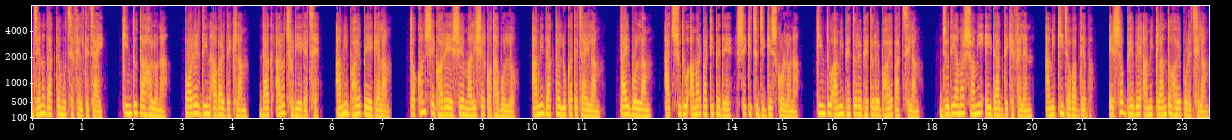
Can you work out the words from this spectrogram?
যেন দাগটা মুছে ফেলতে চাই। কিন্তু তা হল না। পরের দিন আবার দেখলাম, দাগ আরও ছড়িয়ে গেছে। আমি ভয় পেয়ে গেলাম। তখন সে ঘরে এসে মালিশের কথা বলল। আমি দাগটা লুকাতে চাইলাম। তাই বললাম, আজ শুধু আমার পা টিপে দে, সে কিছু জিজ্ঞেস করল না। কিন্তু আমি ভেতরে ভেতরে ভয়ে পাচ্ছিলাম। যদি আমার স্বামী এই দাগ দেখে ফেলেন, আমি কি জবাব দেব? এসব ভেবে আমি ক্লান্ত হয়ে পড়েছিলাম।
